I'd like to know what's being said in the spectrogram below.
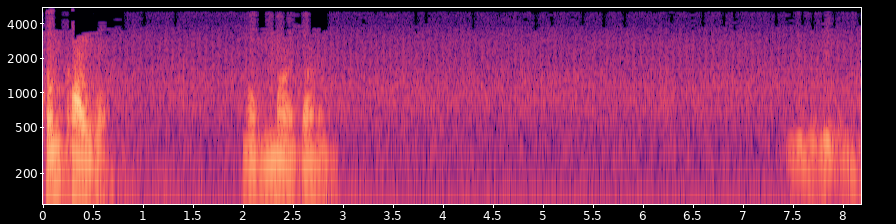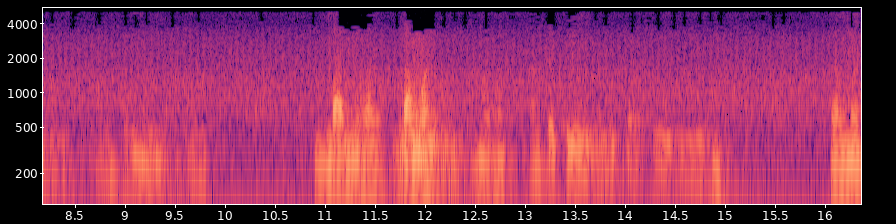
คนใครบอกงอมมากจ้าบ้านนี้ฮะตั้งไว้อันก็คือหูแต่คือทางมัน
